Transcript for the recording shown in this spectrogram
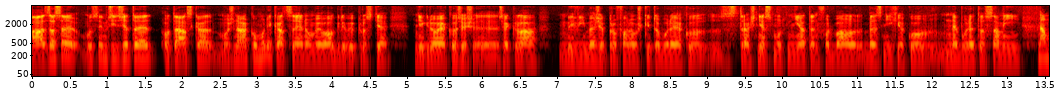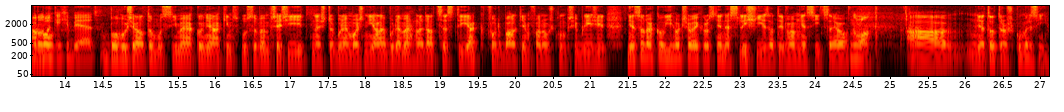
A zase musím říct, že to je otázka možná komunikace jenom, jo, kdyby prostě někdo jako řeš, řekl a my víme, že pro fanoušky to bude jako strašně smutný a ten fotbal bez nich jako nebude to samý. Nám budou bo- taky chybět. Bohužel to musíme jako nějakým způsobem přežít, než to bude možný, ale budeme hledat cesty, jak fotbal těm fanouškům přiblížit. Něco takového člověk prostě neslyší za ty dva měsíce, jo. Nula. A mě to trošku mrzí.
